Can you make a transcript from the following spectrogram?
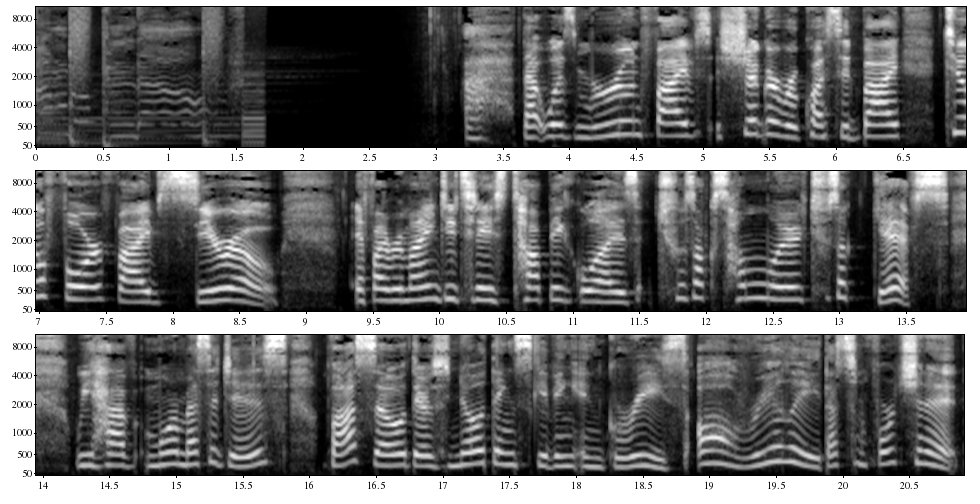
I'm broken down. Ah, that was Maroon 5's Sugar requested by 2450. If I remind you, today's topic was 추석 선물, 추석 gifts. We have more messages. Vaso, there's no Thanksgiving in Greece. Oh, really? That's unfortunate.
